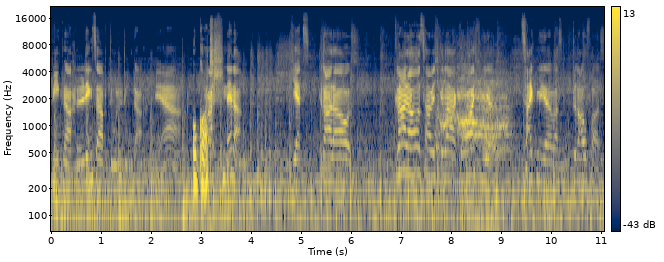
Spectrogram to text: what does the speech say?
Bieg nach links ab, du Luder. Ja. Oh Gott. Mach schneller. Jetzt geradeaus. Geradeaus, habe ich gesagt. Gehorch mir. Zeig mir, was du drauf hast.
